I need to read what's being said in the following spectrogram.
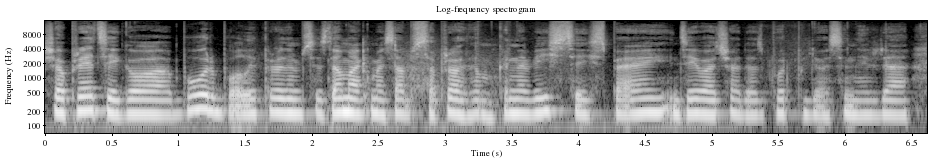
šo priecīgo burbuli. Protams, es domāju, ka mēs abi saprotam, ka ne visi spēj dzīvot šādos burbuļos, ir uh,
